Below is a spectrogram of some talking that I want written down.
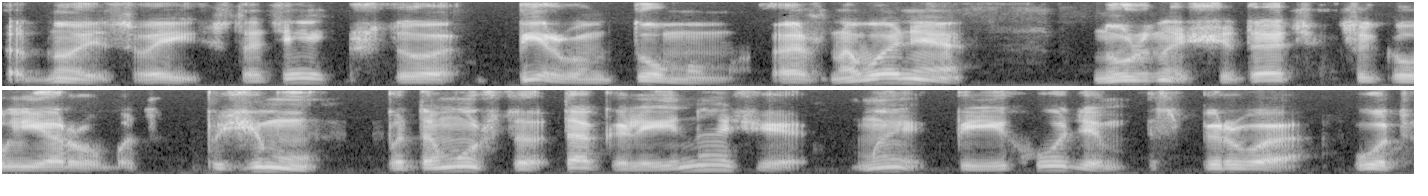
одной из своих статей, что первым томом основания нужно считать цикл «Я робот». Почему? Потому что так или иначе мы переходим сперва от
